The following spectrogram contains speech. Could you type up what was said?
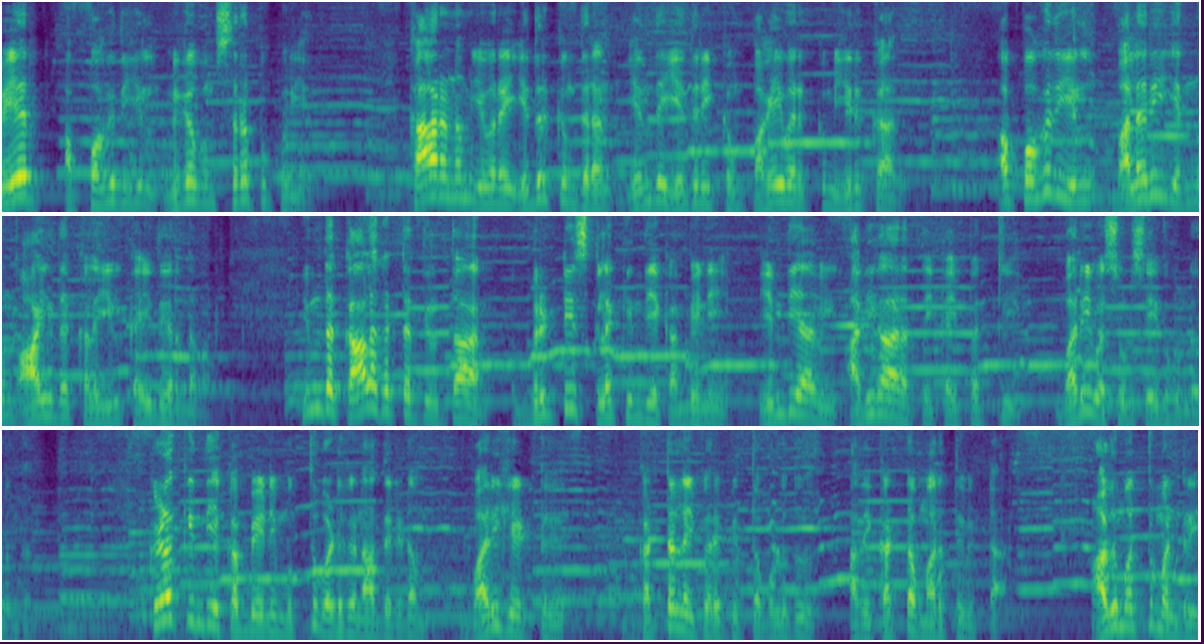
பெயர் அப்பகுதியில் மிகவும் சிறப்புக்குரியது. காரணம் இவரை எதிர்க்கும் திறன் எந்த எதிரிக்கும் பகைவருக்கும் இருக்காது. அப்பகுதியில் வலரி என்னும் ஆயுத கலையில் கைதேர்ந்தவர். இந்த காலகட்டத்தில் தான் பிரிட்டிஷ் கிழக்கிந்திய கம்பெனி இந்தியாவில் அதிகாரத்தை கைப்பற்றி வரி வசூல் செய்து கொண்டிருந்தது. கிழக்கிந்திய கம்பெனி முத்து வடுகநாதரிடம் வரி கேட்டு கட்டளை பிறப்பித்த பொழுது அதை கட்ட மறுத்துவிட்டார் அது மட்டுமன்றி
